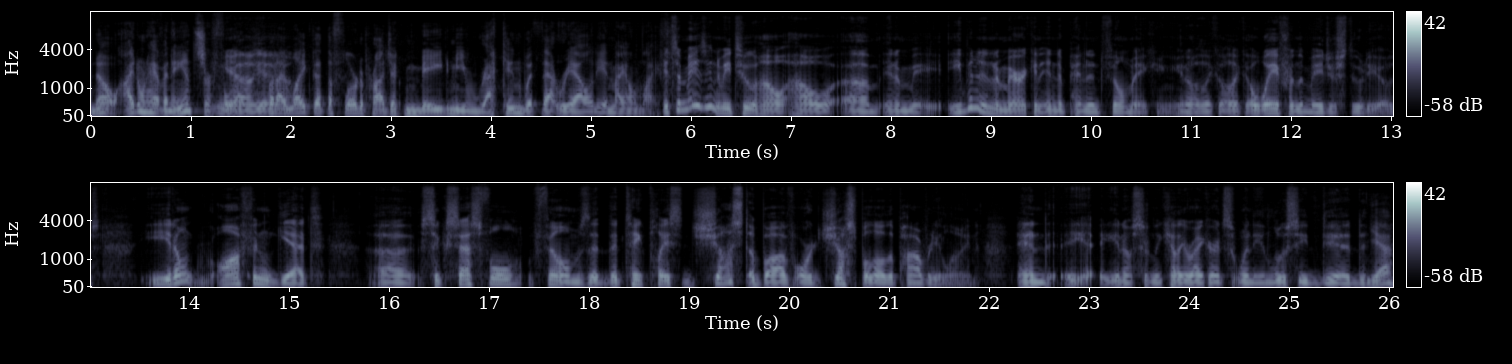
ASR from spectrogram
know? I don't have an answer for Yeah, it, yeah, but I like that the Florida Project made me reckon with that reality in my own life. It's amazing to me too how how um, in even in American independent filmmaking, you know, like like away from the major studios, you don't often get uh, successful films that, that take place just above or just below the poverty line. And you know, certainly Kelly Reichardt's Wendy and Lucy did, Yeah,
